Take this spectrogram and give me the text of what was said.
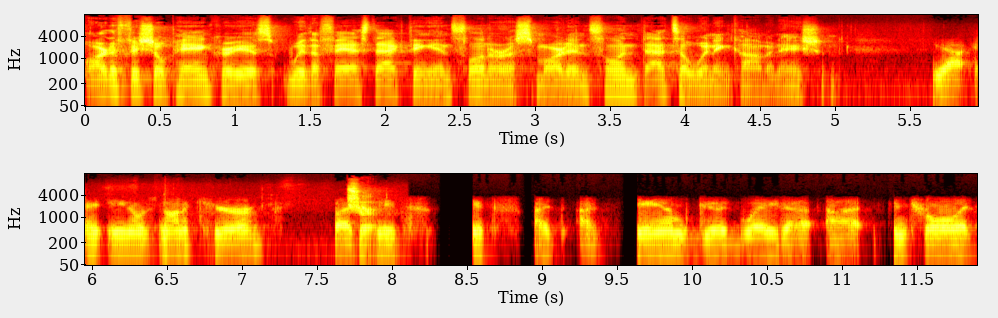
artificial pancreas with a fast acting insulin or a smart insulin, that's a winning combination. Yeah, and, you know, it's not a cure, but Sure. it's it's a, a damn good way to uh, control it,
